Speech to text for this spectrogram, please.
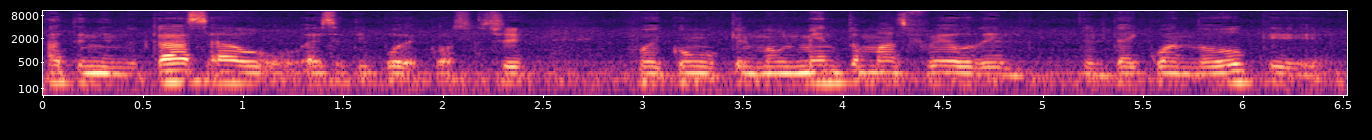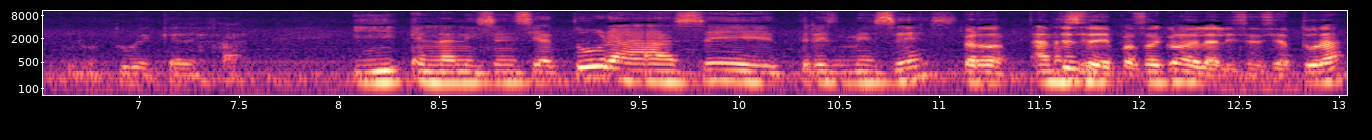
atendiendo casa o ese tipo de cosas. Sí. Fue como que el momento más feo del, del taekwondo que lo tuve que dejar. Y en la licenciatura hace tres meses, Perdón, antes de pasar con lo de la licenciatura,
